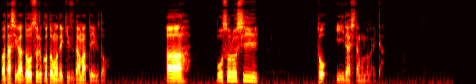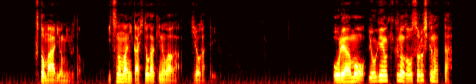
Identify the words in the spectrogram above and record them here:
私がどうすることもできず黙っていると「ああ恐ろしい」と言い出した者がいた。ふと周りを見るといつの間にか人垣の輪が広がっている俺はもう予言を聞くのが恐ろしくなった。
